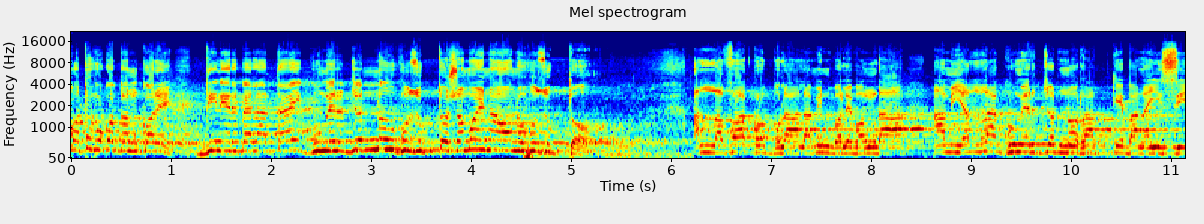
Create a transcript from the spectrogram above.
কথোপকথন করে। দিনের বেলা তাই ঘুমের জন্য উপযুক্ত, সময় না অনুপযুক্ত। আল্লাহ ফাক রব্বুল আলামিন বলে, বন্দা, আমি আল্লাহ ঘুমের জন্য রাতকে বানাইছি।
